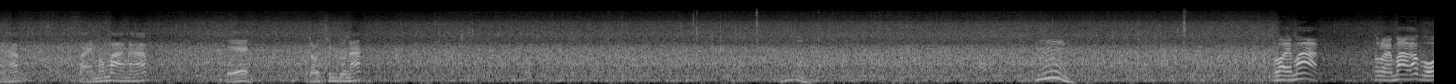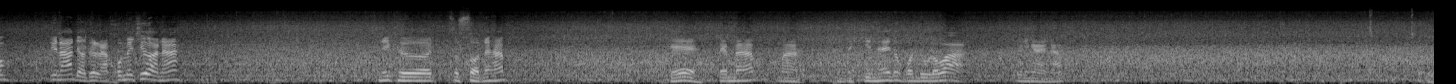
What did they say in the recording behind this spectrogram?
นะครับใสมากๆนะครับโอเคเดี๋ยวเราชิมดูนะอร่อยมาก อร่อยมากครับผม นี่นะ เดี๋ยวหลายคนไม่เชื่อนะ นี่คือสดๆนะครับ โอเค เต็มนะครับ มาผมจะกินให้ทุกคนดูแล้วว่าเป็นยังไงนะครับ โอ้โห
